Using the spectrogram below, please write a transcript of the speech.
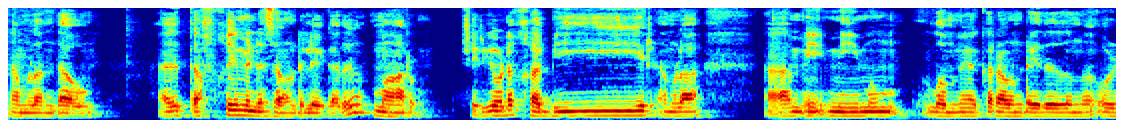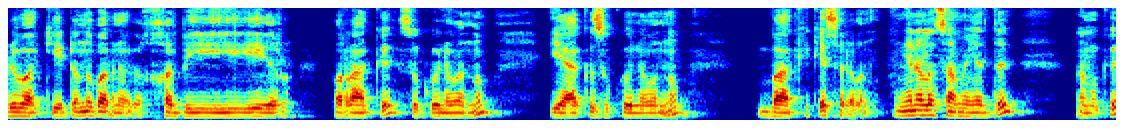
നമ്മൾ എന്താവും? അത് തഫീമിന്റെ സൗണ്ടിലേക്ക് അത് മാറും. ശരിക്കും ഇവിടെ ഖബീർ നമ്മൾ ആ മീമും ലൊമ്മയൊക്കെ റൗണ്ട് ചെയ്തതൊന്ന് ഒഴിവാക്കിയിട്ടൊന്ന് പറഞ്ഞു. ഖബീർ പൊറാക്ക് സുക്കൂന് വന്നു. യാക്ക് സുക്കൂന വന്നു ബാക്കി കെസറ വന്നു. ഇങ്ങനെയുള്ള സമയത്ത് നമുക്ക്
